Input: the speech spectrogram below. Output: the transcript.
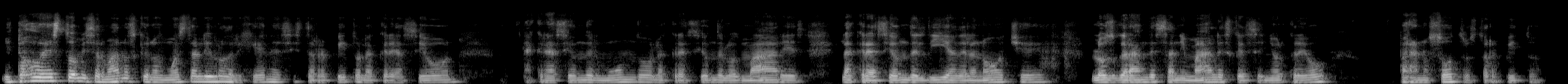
Y todo esto, mis hermanos, que nos muestra el libro del Génesis, te repito, la creación, la creación del mundo, la creación de los mares, la creación del día, de la noche, los grandes animales que el Señor creó para nosotros, te repito,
